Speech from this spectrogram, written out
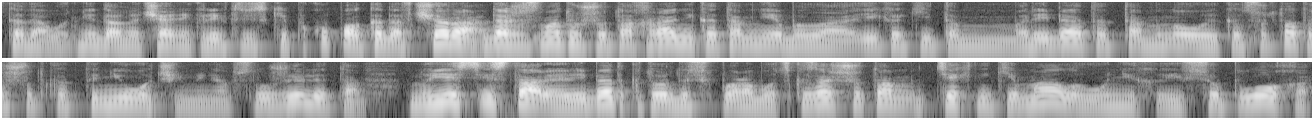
когда вот недавно чайник электрический покупал, когда вчера, даже даже смотрю, что-то охранника там не было, и какие-то ребята там, новые консультанты, что-то как-то не очень меня обслужили там. Но есть и старые ребята, которые до сих пор работают. Сказать, что там техники мало у них и все плохо,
